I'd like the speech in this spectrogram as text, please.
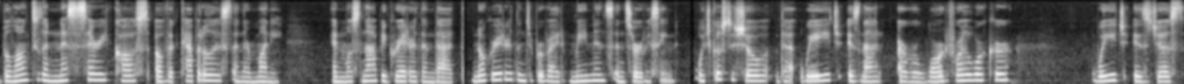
belong to the necessary cost of the capitalist and their money, and must not be greater than that, no greater than to provide maintenance and servicing, which goes to show that wage is not a reward for the worker. Wage is just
